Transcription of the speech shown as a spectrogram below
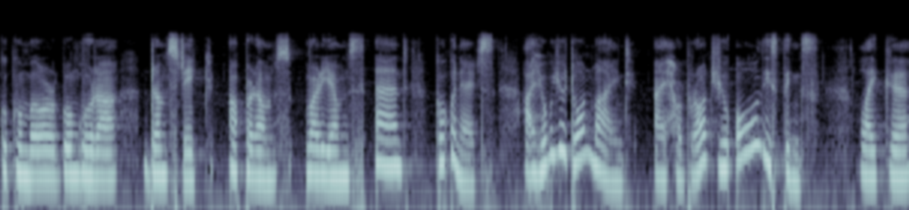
cucumber, gongura, drumstick, appadams, vadiyams, and coconuts. I hope you don't mind. I have brought you all these things like uh,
